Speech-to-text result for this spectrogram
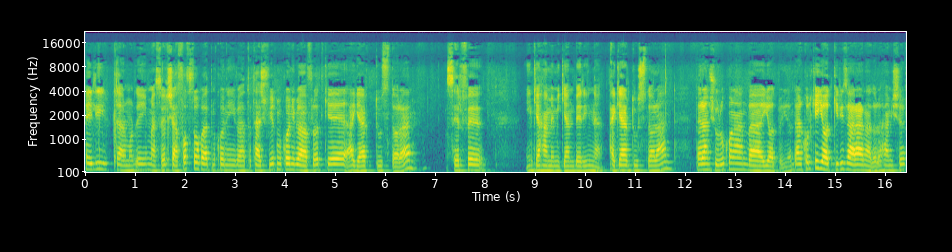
خیلی در مورد این مسائل شفاف صحبت می‌کنی و حتی تشویق می‌کنی به افراد که اگر دوست دارن صرف اینکه همه میگن برین نه. اگر دوست دارن برن شروع کنن و یاد بگیرن. در کل که یادگیری ضرر نداره. همیشه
